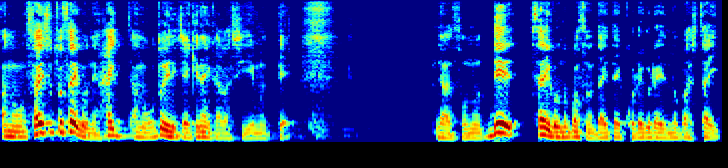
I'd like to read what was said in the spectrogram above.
あの、最初と最後ね、はい、あの、音入れちゃいけないから CM って。だからその、で、最後伸ばすのは大体これぐらいで伸ばしたいっ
